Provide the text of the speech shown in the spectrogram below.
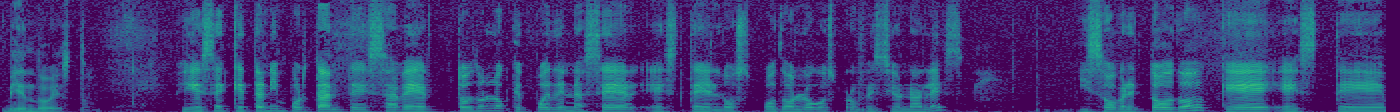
viendo esto. Fíjese qué tan importante es saber todo lo que pueden hacer este, los podólogos profesionales y sobre todo que este,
